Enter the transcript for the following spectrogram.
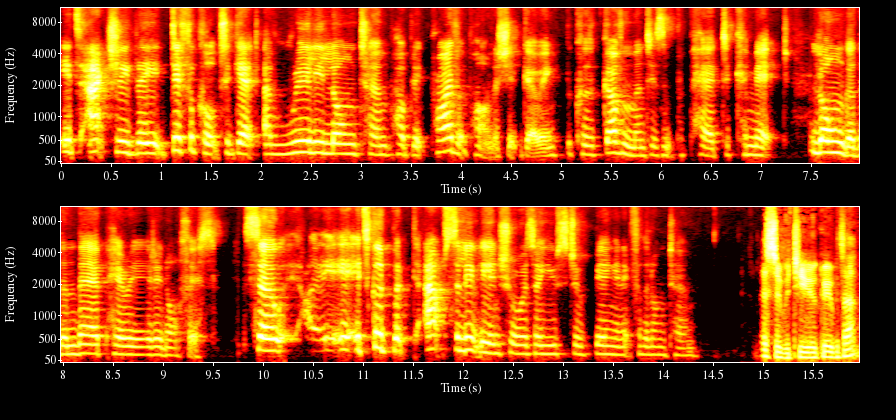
it's actually the difficult to get a really long-term public-private partnership going because government isn't prepared to commit longer than their period in office. So it's good, but absolutely insurers are used to being in it for the long term. Lesley, would you agree with that?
